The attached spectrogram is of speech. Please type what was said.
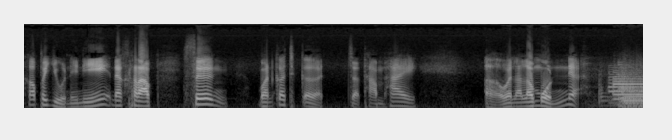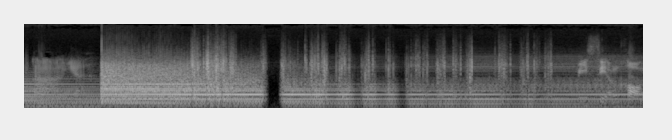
เข้าไปอยู่ในนี้นะครับ ซึ่งมันก็จะเกิดจะทำให้เออเวลาเราหมุนเนี่ยอ่าเงี้ยมีเสียงของ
